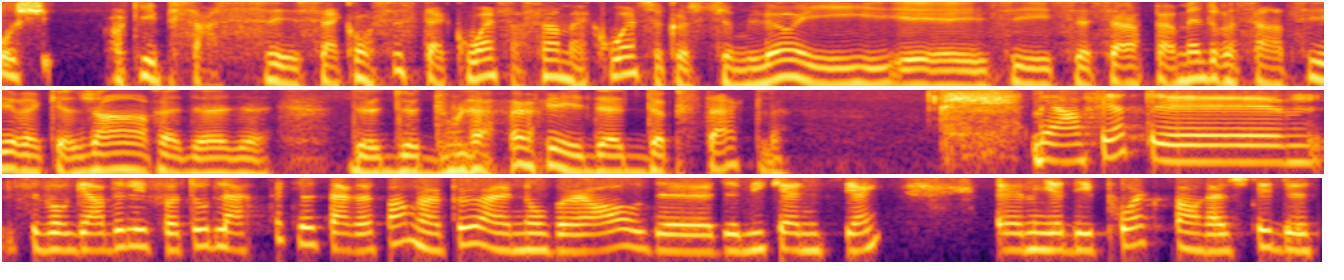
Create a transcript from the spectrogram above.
au CHU. OK, puis ça, ça consiste à quoi? Ça ressemble à quoi, ce costume-là? Et, ça, leur permet de ressentir quel genre de, de, de, douleur et d'obstacles? Ben en fait, euh, si vous regardez les photos de l'article, ça ressemble un peu à un overall de, de mécanicien. Euh, mais il y a des poids qui sont rajoutés dessus.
